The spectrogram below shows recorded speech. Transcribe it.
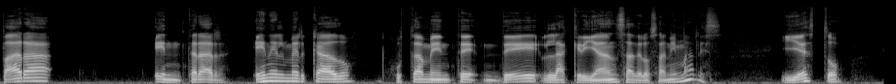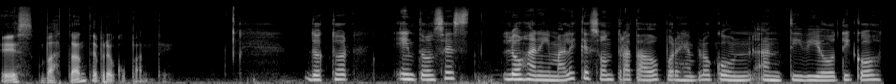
para entrar en el mercado justamente de la crianza de los animales. Y esto es bastante preocupante. Doctor, entonces los animales que son tratados, por ejemplo, con antibióticos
